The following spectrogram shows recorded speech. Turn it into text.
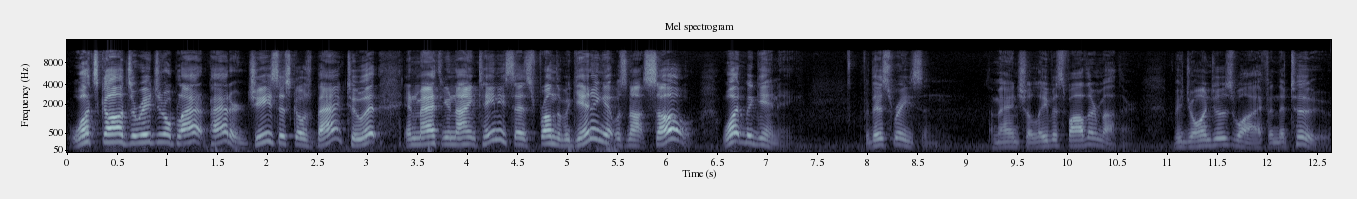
What's God's original pattern? Jesus goes back to it in Matthew 19. He says, from the beginning it was not so. What beginning? For this reason, a man shall leave his father and mother, be joined to his wife, and the two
